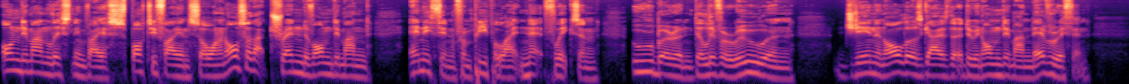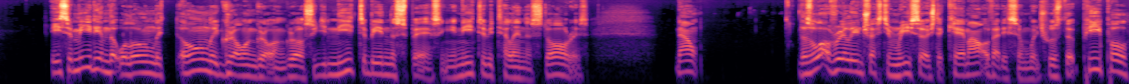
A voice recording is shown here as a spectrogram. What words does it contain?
on demand listening via Spotify and so on. And also that trend of on demand anything from people like Netflix and Uber and Deliveroo and Gin and all those guys that are doing on demand everything. It's a medium that will only only grow and grow and grow. So you need to be in the space and you need to be telling the stories. Now, there's a lot of really interesting research that came out of Edison, which was that people,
